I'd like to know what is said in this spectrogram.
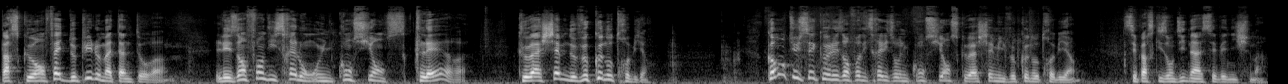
Parce qu'en en fait, depuis le Matan Torah, les enfants d'Israël ont une conscience claire que Hachem ne veut que notre bien. Comment tu sais que les enfants d'Israël ont une conscience que Hachem il veut que notre bien? C'est parce qu'ils ont dit Naaseh Venishma.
